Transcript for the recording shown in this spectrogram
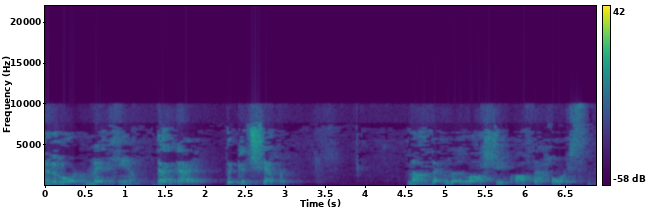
And the Lord met him that day, the Good Shepherd, knocked that little lost sheep off that horse.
